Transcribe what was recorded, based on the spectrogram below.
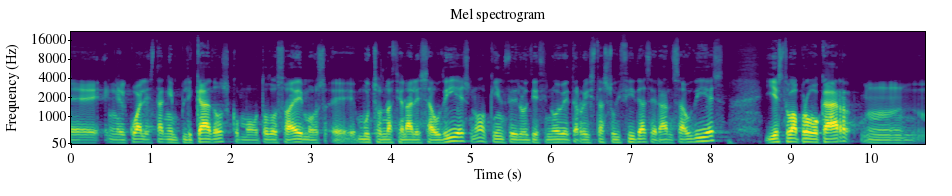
en el cual están implicados, como todos sabemos, muchos nacionales saudíes, ¿no? 15 de los 19 terroristas suicidas eran saudíes, y esto va a provocar mm,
